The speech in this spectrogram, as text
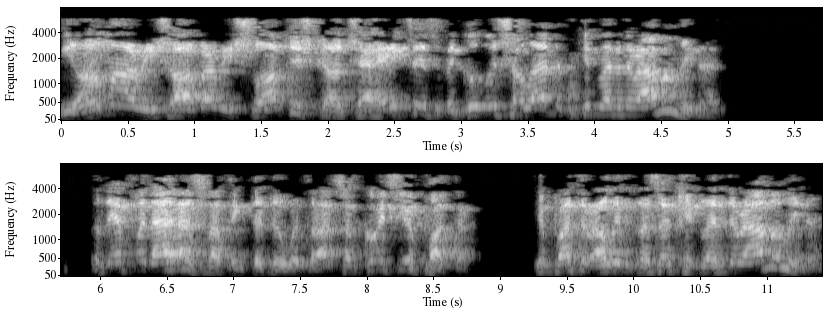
Yomar, Rishabar, Rishlakish, Ko, Chehetzis, Begulu Shalem, Atkim Lev Derabba Mina. And therefore that has nothing to do with us. Of course you're Potter. You're Potter only because of Derabba Mina.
